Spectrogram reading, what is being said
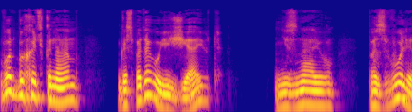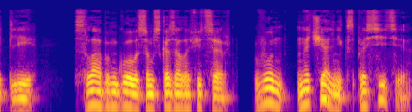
Вот бы хоть к нам. Господа уезжают. Не знаю, позволят ли, — слабым голосом сказал офицер. Вон начальник, спросите».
